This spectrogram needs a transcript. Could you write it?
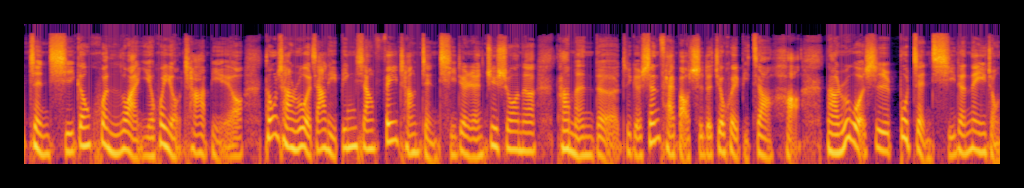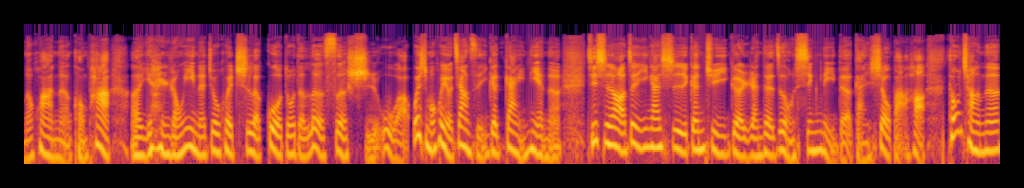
整齐跟混乱也会有差别哦。通常，如果家里冰箱非常整齐的人，据说呢，他们的这个身材保持的就会比较好。那如果是不整齐的那一种的话呢，恐怕呃也很容易呢就会吃了过多的垃圾食物啊。为什么会有这样子一个概念呢？其实啊，这应该是根据一个人的这种心理的感受吧。哈，通常呢，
